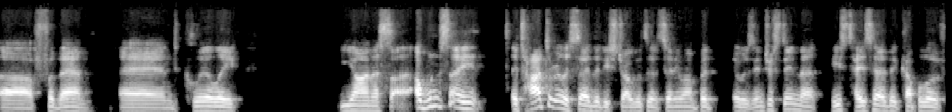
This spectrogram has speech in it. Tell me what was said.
uh, for them. and clearly, Giannis. I wouldn't say it's hard to really say that he struggles against anyone, but it was interesting that he's, he's had a couple of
